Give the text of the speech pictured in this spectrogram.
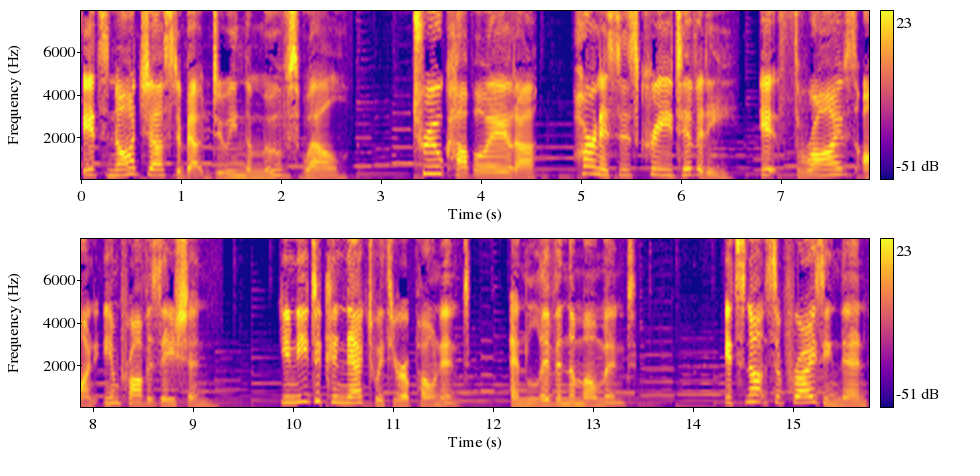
It's not just about doing the moves well. True capoeira harnesses creativity, it thrives on improvisation. You need to connect with your opponent and live in the moment. It's not surprising, then,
